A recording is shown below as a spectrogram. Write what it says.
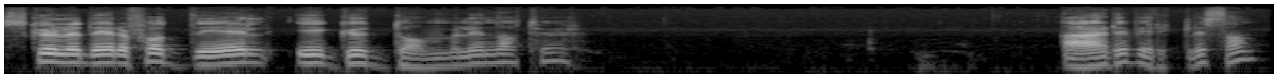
skulle dere få del i guddommelig natur. Er det virkelig sant?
